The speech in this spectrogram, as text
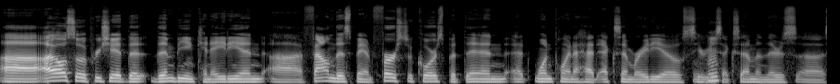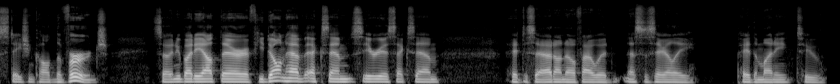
Uh, I also appreciate that them being Canadian. Uh, I found this band first, of course, but then at one point I had XM radio, Sirius XM, and there's a station called The Verge. So anybody out there, if you don't have XM, Sirius XM, hate to say, I don't know if I would necessarily pay the money to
